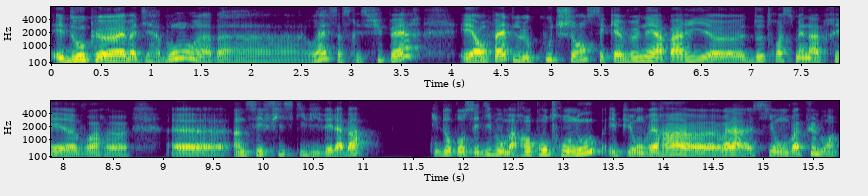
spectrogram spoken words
Et donc, euh, elle m'a dit, ah bon, ah bah ouais, ça serait super. Et en fait, le coup de chance, c'est qu'elle venait à Paris euh, deux, trois semaines après euh, voir un de ses fils qui vivait là-bas. Et donc, on s'est dit, bon, bah, rencontrons-nous et puis on verra voilà, si on va plus loin.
